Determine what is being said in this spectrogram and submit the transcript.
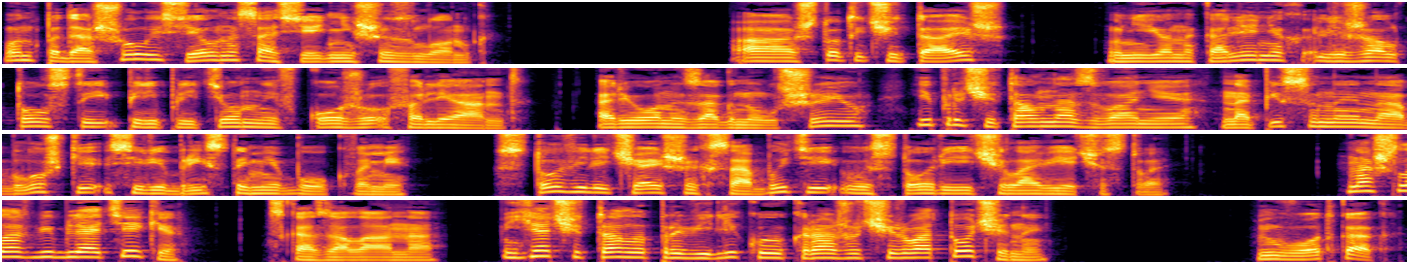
Он подошел и сел на соседний шезлонг. А что ты читаешь? У нее на коленях лежал толстый, переплетенный в кожу фолиант. Орион изогнул шею и прочитал название, написанное на обложке серебристыми буквами: «Сто величайших событий в истории человечества». Нашла в библиотеке, сказала она. Я читала про великую кражу червоточины. Вот как?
